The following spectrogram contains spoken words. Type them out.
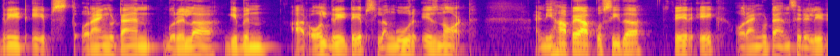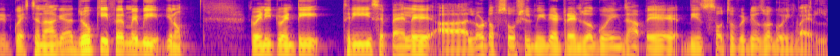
ग्रेट एप्स तो orangutan gorilla gibbon are all great apes langur is not and यहाँ पे आपको सीधा फिर एक ओरेंगुटैन से रिलेटेड क्वेश्चन आ गया, जो कि फिर maybe you know twenty twenty three से पहले lot of social media trends were going जहाँ पे these sorts of videos were going viral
